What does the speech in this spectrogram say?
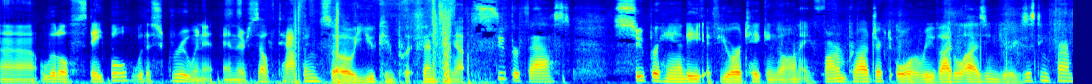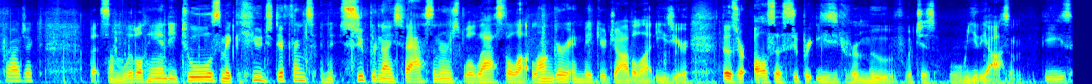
uh, little staple with a screw in it, and they're self-tapping, so you can put fencing up super fast, super handy if you're taking on a farm project or revitalizing your existing farm project. But some little handy tools make a huge difference, and super nice fasteners will last a lot longer and make your job a lot easier. Those are also super easy to remove, which is really awesome. These,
